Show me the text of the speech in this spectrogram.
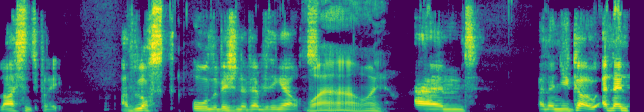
license plate. I've lost all the vision of everything else wow, and and then you go and then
